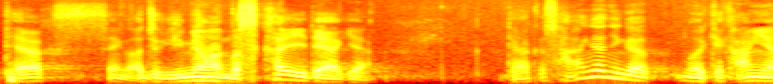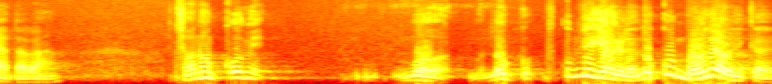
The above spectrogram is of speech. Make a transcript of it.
대학생 아주 유명한 뭐 스카이 대학이야. 대학교 4학년인가 뭐 이렇게 강의하다가 저는 꿈이 뭐너꿈 얘기하길래 너 꿈 뭐냐 그러니까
